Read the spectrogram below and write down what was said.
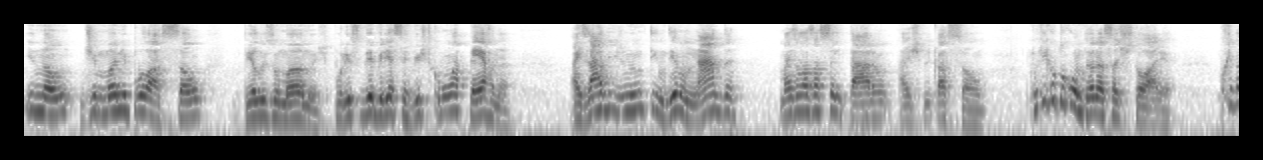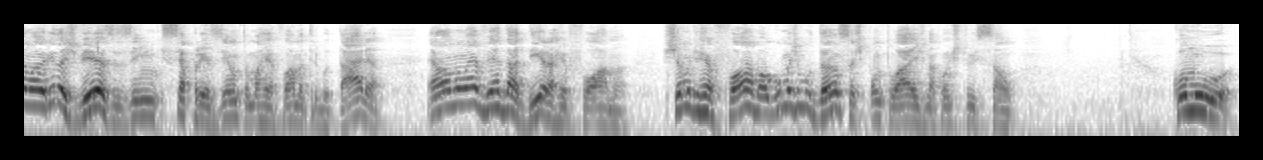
e não de manipulação pelos humanos. Por isso deveria ser visto como uma perna. As árvores não entenderam nada, mas elas aceitaram a explicação. Por que, eu estou contando essa história? Porque na maioria das vezes em que se apresenta uma reforma tributária, ela não é verdadeira reforma. Chama de reforma algumas mudanças pontuais na Constituição. Como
